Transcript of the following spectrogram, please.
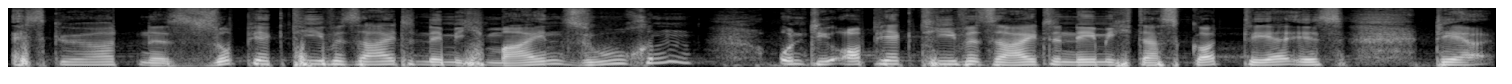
es gehört eine subjektive Seite, nämlich mein Suchen, und die objektive Seite, nämlich dass Gott der ist, der,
